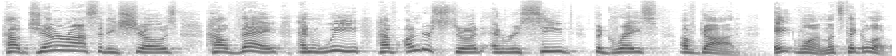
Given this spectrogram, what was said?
how generosity shows how they and we have understood and received the grace of God. 8 1. Let's take a look.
